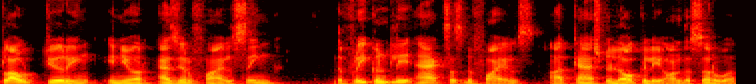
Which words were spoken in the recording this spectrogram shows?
cloud tiering in your Azure File Sync, the frequently accessed files are cached locally on the server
